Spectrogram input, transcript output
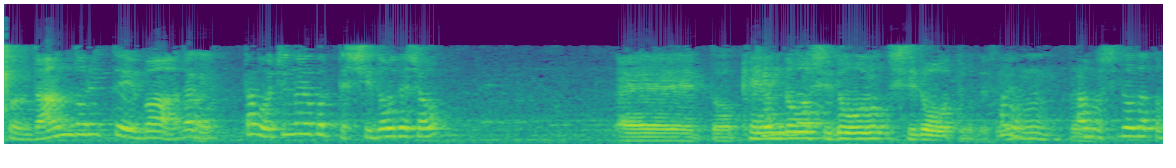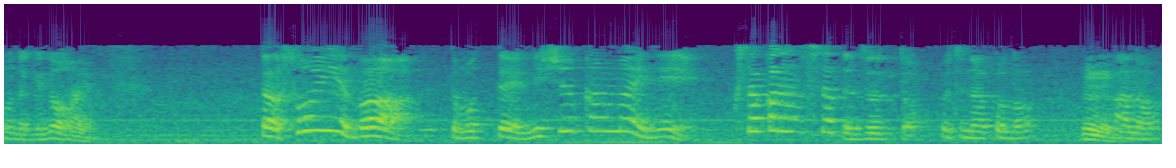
その段取りといえばだけど、はい。多分うちの横って指導でしょ？えーっと、剣道指導の指導ってことですね。多分、多分指導だと思うんだけど、はい。だからそういえばと思って2週間前に草から草ってずっとうちのこの、うん。あの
